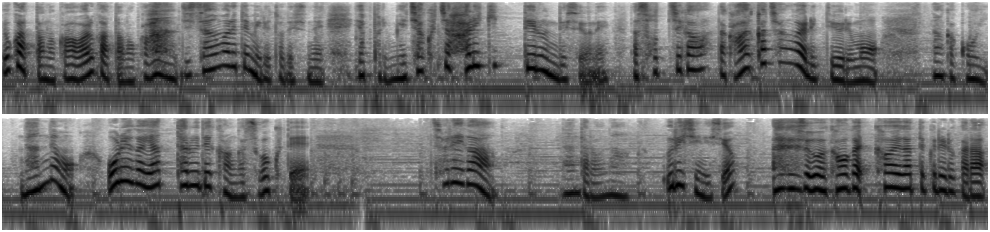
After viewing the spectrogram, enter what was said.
良かったのか悪かったのか 実際生まれてみるとですねやっぱりめちゃくちゃ張り切ってるんですよね。だそっち側だから赤ちゃん帰りっていうよりもなんかこう何でも俺がやったるで感がすごくてそれが何だろうな嬉しいんですよ。すごいかわが可愛がってくれるから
